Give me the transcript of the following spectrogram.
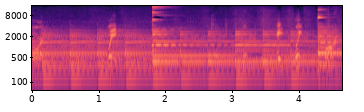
Lauren, wait. Hey, wait, Lauren.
